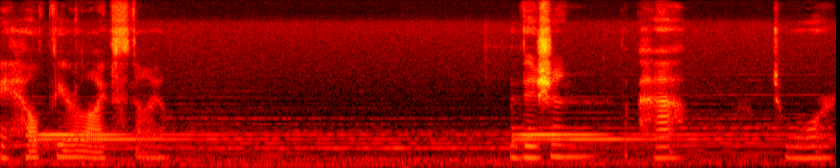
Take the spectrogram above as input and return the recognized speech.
a healthier lifestyle. Vision the path towards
